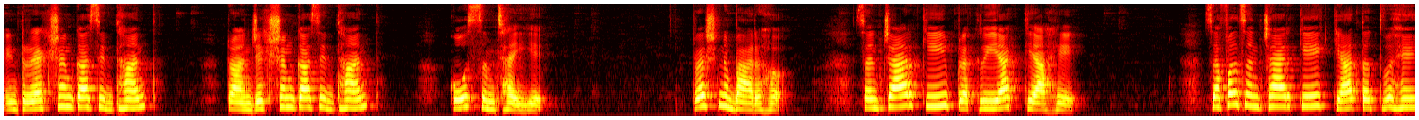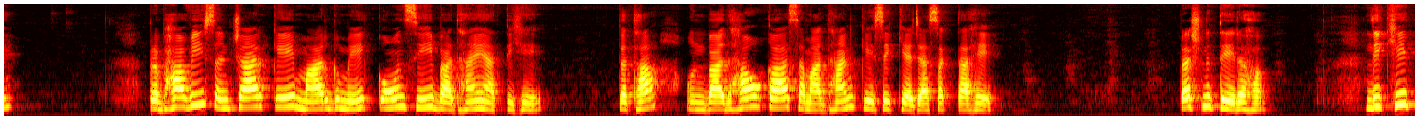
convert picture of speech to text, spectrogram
इंटरेक्शन का सिद्धांत ट्रांजैक्शन का सिद्धांत को समझाइए। प्रश्न बारह, संचार की प्रक्रिया क्या है? सफल संचार के क्या तत्व हैं? प्रभावी संचार के मार्ग में कौन सी बाधाएँ आती है? तथा उन बाधाओं का समाधान कैसे किया जा सकता है? प्रश्न तेरह, लिखित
